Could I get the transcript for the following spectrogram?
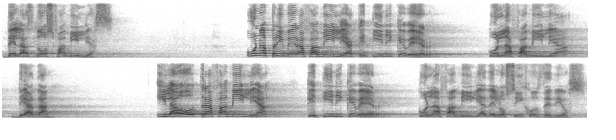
de las dos familias. Una primera familia que tiene que ver con la familia de Adán. Y la otra familia que tiene que ver con la familia de los hijos de Dios.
